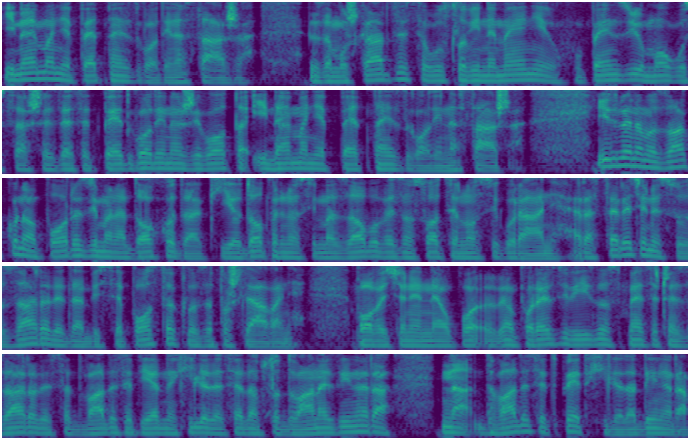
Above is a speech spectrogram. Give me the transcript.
i najmanje 15 godina staža. Za muškarce se uslovi ne menjaju, u penziju mogu sa 65 godina života i najmanje 15 godina staža. Izmenama zakona o porezima na dohodak i o doprinosima za obavezno socijalno osiguranje rasterećene su zarade da bi se postaklo zapošljavanje. Povećan je neoporezivi iznos mesečne zarade sa 21.712 dinara na 25.000 dinara,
